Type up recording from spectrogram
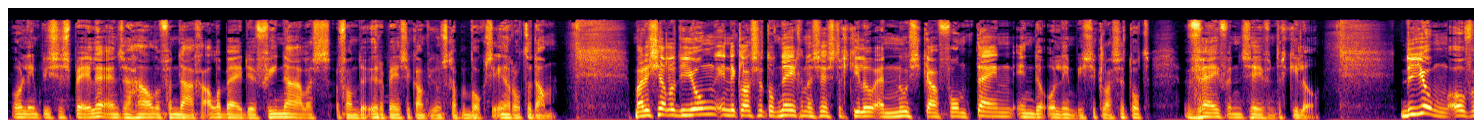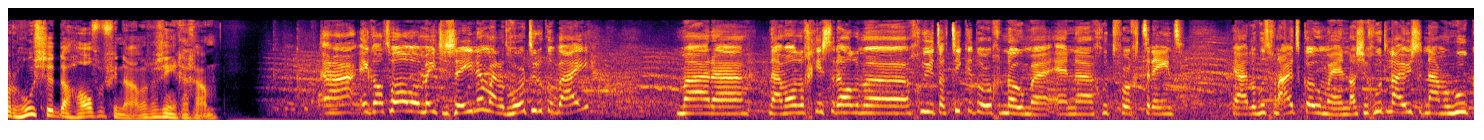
Olympische Spelen. En ze haalden vandaag allebei de finales van de Europese kampioenschappen boksen in Rotterdam. Marichelle de Jong in de klasse tot 69 kilo... en Noeska Fontijn in de Olympische klasse tot 75 kilo. De Jong over hoe ze de halve finale was ingegaan. Uh, ik had wel, een beetje zenuw, maar dat hoort natuurlijk al bij. Maar uh, nou, we hadden gisteren hadden goede tactieken doorgenomen en uh, goed voor getraind. Ja, dat moet gewoon uitkomen. En als je goed luistert naar mijn hoek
